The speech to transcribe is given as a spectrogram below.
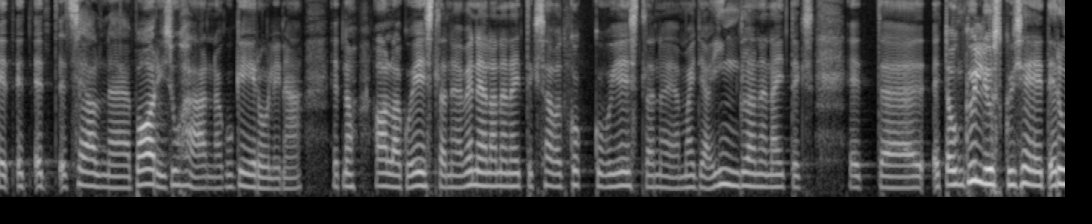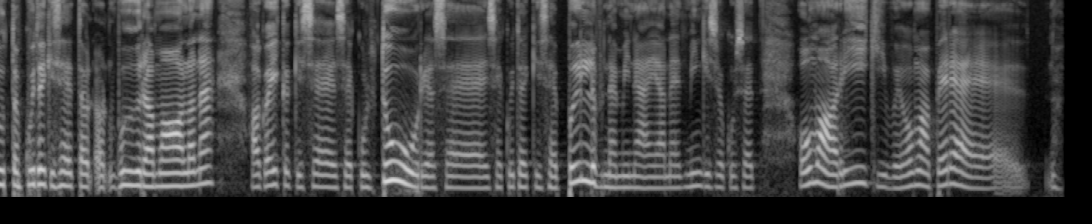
et, et, et, et sealne paarisuhe on nagu keeruline. et noh, a la kui eestlane ja venelane näiteks saavad kokku või eestlane ja ma ei tea, inglane näiteks, et, et on küll justkui see, et erutab kuidagi see, et on, on võõramaalane, aga ikkagi see, see kultuur ja see, see kuidagi see põlvnemine ja need mingisugused oma riigi või oma pere noh,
